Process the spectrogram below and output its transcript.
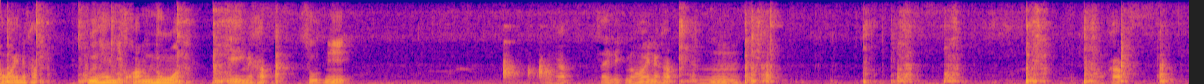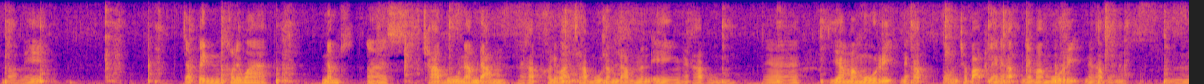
น้อยนะครับ เพื่อให้มีความนัวนั่นเองนะครับ สูตรนี้นะครับ ใส่เล็กน้อยนะครับอืมครับ ตอนนี้ จะเป็นเขาเรียกว่าน้ำชาบูน้ำดำนะครับเขาเรียกว่าชาบูน้ำดำนั่นเองนะครับผมอ่ายามาโมรินะครับ ต้นฉบับเลยนะครับยามาโมรินะครับผมม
